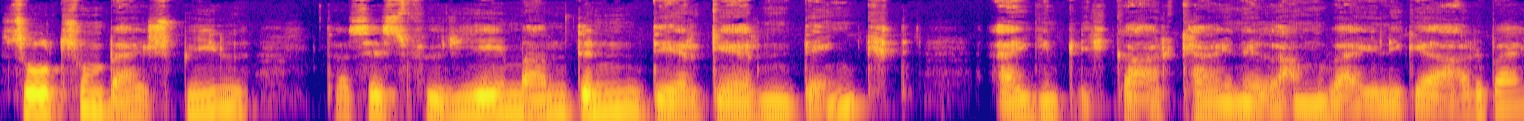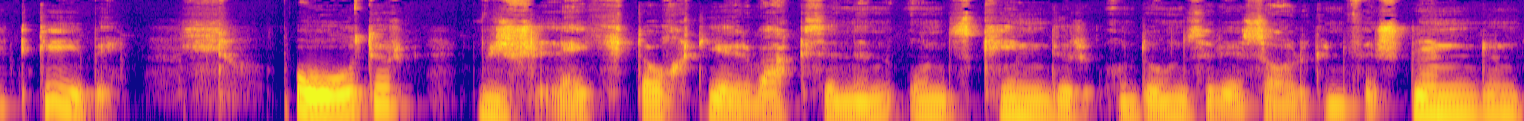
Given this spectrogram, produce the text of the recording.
So zum Beispiel, dass es für jemanden, der gern denkt, eigentlich gar keine langweilige Arbeit gebe. Oder wie schlecht doch die Erwachsenen uns Kinder und unsere Sorgen verstünden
